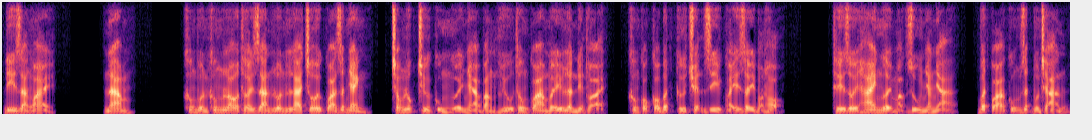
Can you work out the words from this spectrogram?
Đi ra ngoài. Nam. Không buồn không lo thời gian luôn là trôi qua rất nhanh trong lúc trừ cùng người nhà bằng hữu thông qua mấy lần điện thoại không có, có bất cứ chuyện gì quấy dày bọn họ. Thế giới hai người mặc dù nhàn nhã bất quá cũng rất buồn chán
